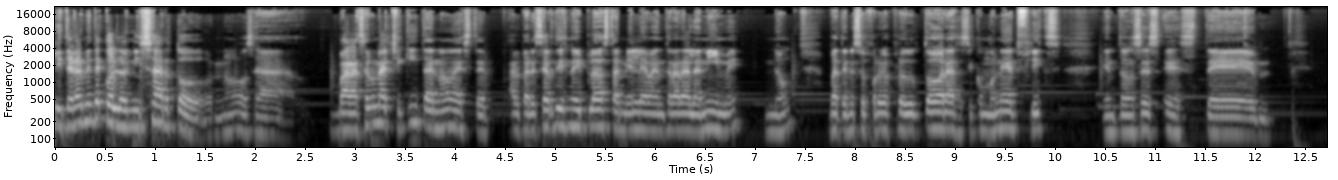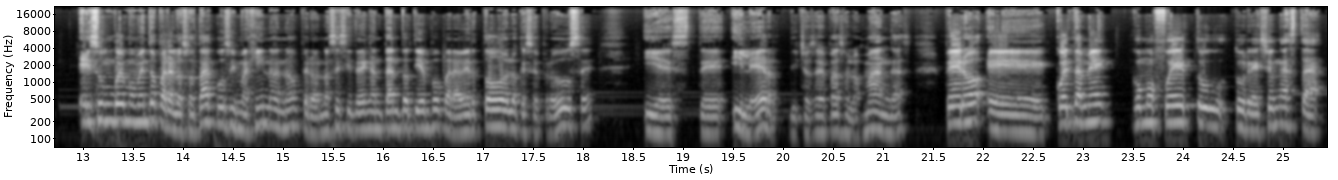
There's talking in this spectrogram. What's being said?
literalmente colonizar todo, ¿no? O sea, para ser una chiquita, ¿no? Este, al parecer Disney Plus también le va a entrar al anime, ¿no? Va a tener sus propias productoras, así como Netflix. Entonces, este es un buen momento para los otakus, imagino, ¿no? Pero no sé si tengan tanto tiempo para ver todo lo que se produce y este y leer, dicho sea de paso, los mangas. Pero eh, cuéntame cómo fue tu, tu reacción hasta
